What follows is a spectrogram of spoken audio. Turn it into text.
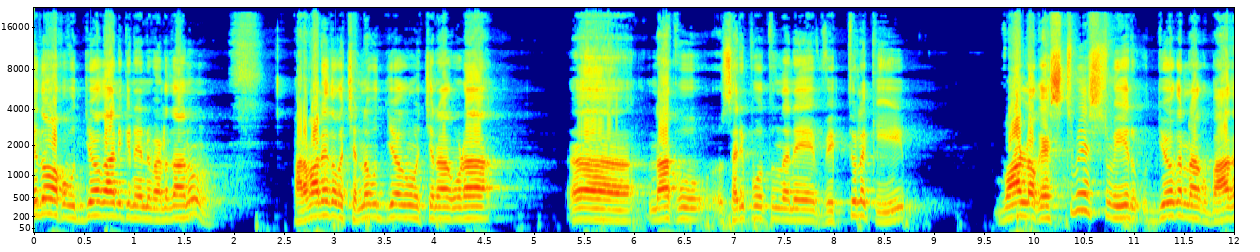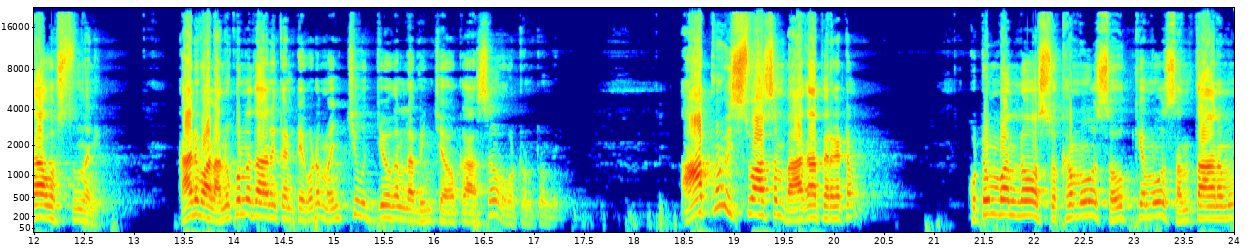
ఏదో ఒక ఉద్యోగానికి నేను వెళదాను పర్వాలేదు ఒక చిన్న ఉద్యోగం వచ్చినా కూడా నాకు సరిపోతుందనే వ్యక్తులకి వాళ్ళు ఒక ఎస్టిమేషన్ వేరు ఉద్యోగం నాకు బాగా వస్తుందని. కానీ వాళ్ళు అనుకున్న దానికంటే కూడా మంచి ఉద్యోగం లభించే అవకాశం ఒకటి ఉంటుంది. ఆత్మవిశ్వాసం బాగా పెరగటం కుటుంబంలో సుఖము సౌఖ్యము సంతానము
